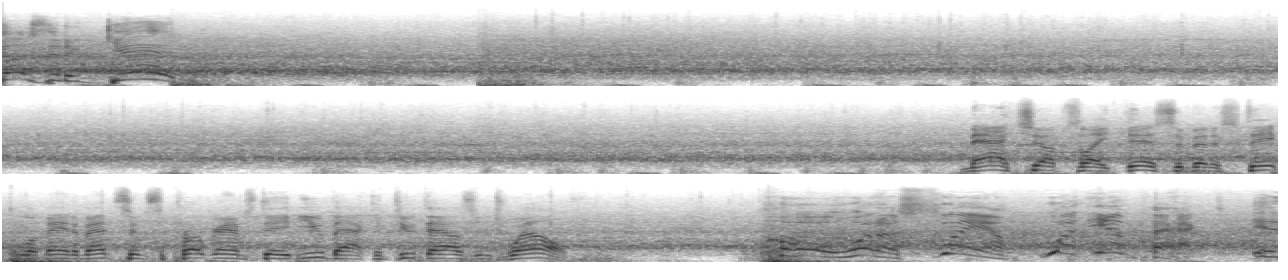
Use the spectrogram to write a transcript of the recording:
does it again. Matchups like this have been a staple of main events since the program's debut back in 2012. Oh, what a slam! What impact! It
